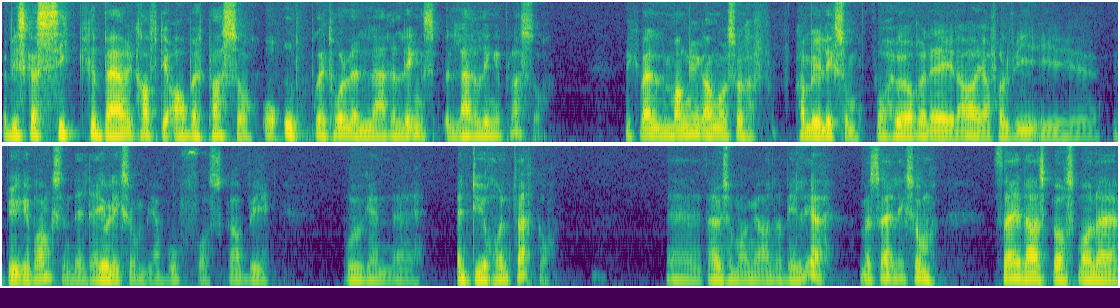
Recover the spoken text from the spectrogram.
Vi skal sikre bærekraftige arbeidsplasser og opprettholde lærlings, lærlingeplasser. Vel, mange ganger så kan vi liksom få høre det i dag, iallfall vi i byggebransjen. Det, det, er jo liksom Ja, hvorfor skal vi bruke en, eh, en dyr håndverker? Eh, det er jo så mange andre billige. Men så er liksom så er da spørsmålet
